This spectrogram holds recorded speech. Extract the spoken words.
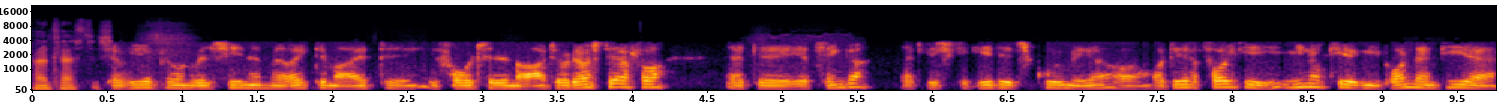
Fantastisk. Så vi er blevet velsignet med rigtig meget øh, i forhold til den radio. Og det er også derfor, at øh, jeg tænker, at vi skal give det et skud mere. Og, og det er folk i Inokirken i Grønland, de er,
